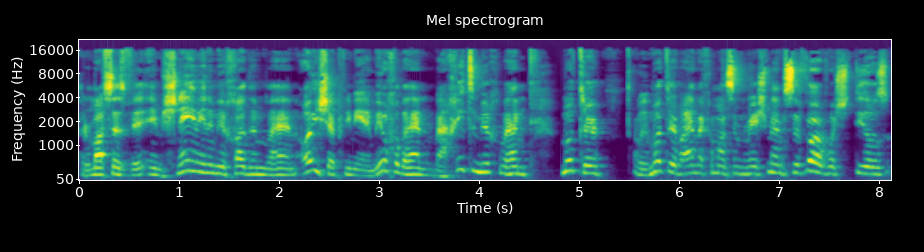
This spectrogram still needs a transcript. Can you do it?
The Rama says, "V'im shnei minim yuchadim lehen, oisha pnimi minim yuchad lehen, b'achitzim yuchad lehen, mutter, mutter v'ayim lekamansim reish mem sivav, which deals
